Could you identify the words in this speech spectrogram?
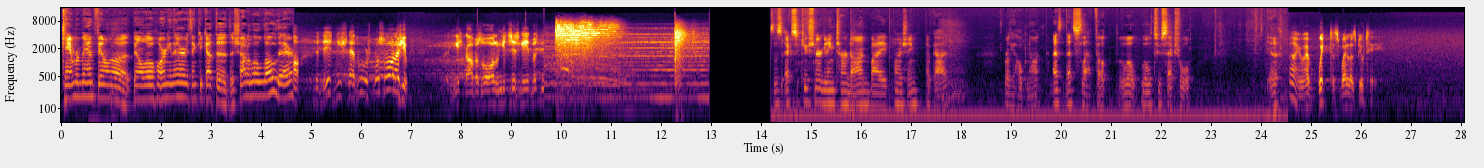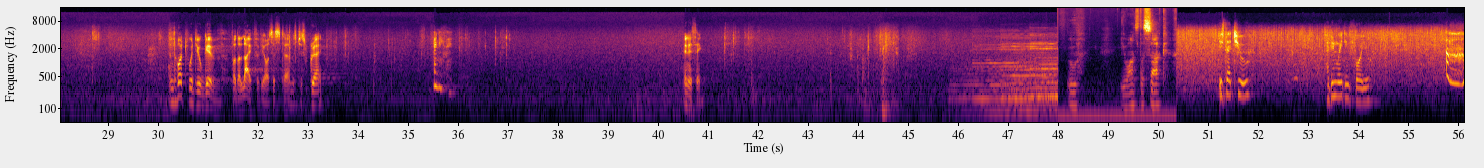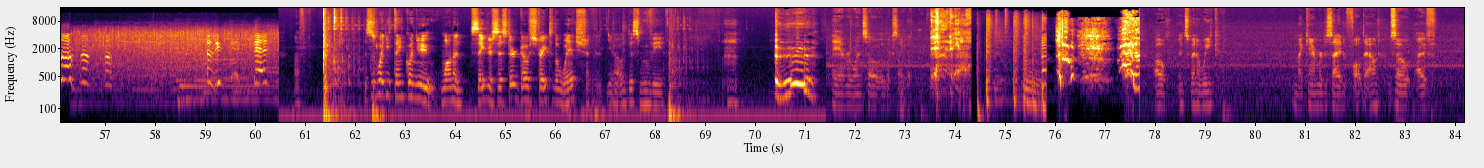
Cameraman feeling uh feeling a little horny there. I think he got the the shot a little low there. dit is net oorspronkelijk. Ich gab es all, nichts ist geht mit. Is this executioner getting turned on by punishing? Oh god. Really hope not. That that slap felt a little little too sexual. Yeah. Ah, you have wit as well as beauty. And what would you give for the life of your sister, Mistress Gray? Anything. Anything. Wants to suck. Is that you? I've been waiting for you. This is what you think when you want to save your sister. Go straight to the witch. You know this movie. hey everyone, so it looks like. It's been a week. My camera decided to fall down, so I've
